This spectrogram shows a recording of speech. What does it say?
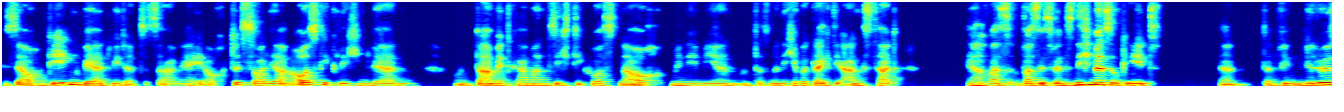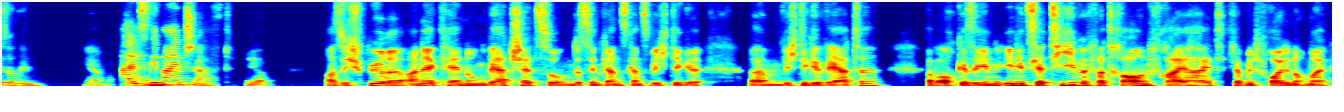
ist ja auch ein Gegenwert wieder zu sagen, hey, auch das soll ja ausgeglichen werden. Und damit kann man sich die Kosten auch minimieren und dass man nicht aber gleich die Angst hat, ja, was, was ist, wenn es nicht mehr so geht? Ja, dann finden wir Lösungen. Ja. Als Gemeinschaft. Ja. Also ich spüre Anerkennung, Wertschätzung, das sind ganz, ganz wichtige, ähm, wichtige Werte. Aber auch gesehen Initiative, Vertrauen, Freiheit. Ich habe mit Freude nochmal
